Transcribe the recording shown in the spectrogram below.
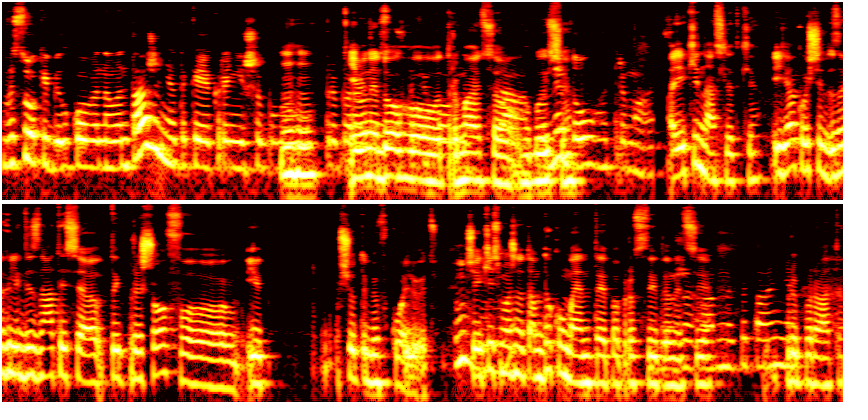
високе білкове навантаження, таке як раніше було в препараті. І вони довго тримаються в обличчі? Вони довго тримаються. А які наслідки? І як ви ще взагалі дізнатися, ти прийшов і що тобі вколюють? Угу. Чи якісь можна там документи попросити на ці гарне питання. препарати?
